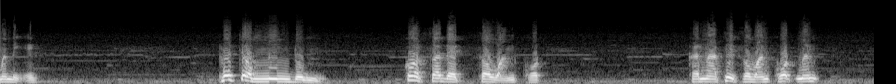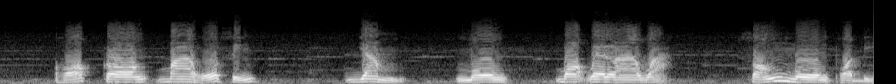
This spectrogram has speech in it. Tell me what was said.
มานี่เอง พระเจ้ามิงดุง ก็เสด็จสวรรคต ขณะที่สวรรคตนั้น หอกรองบาโหสินย่ำโมง บอกเวลาว่าสองโมงพอดี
